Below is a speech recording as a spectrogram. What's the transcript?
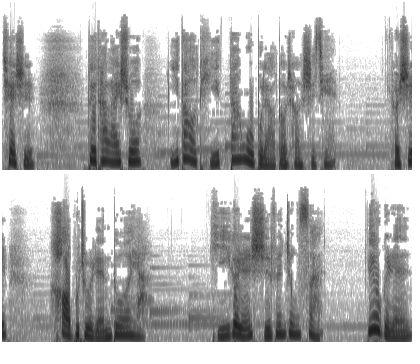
确实，对她来说一道题耽误不了多长时间，可是耗不住人多呀，一个人十分钟算，六个人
